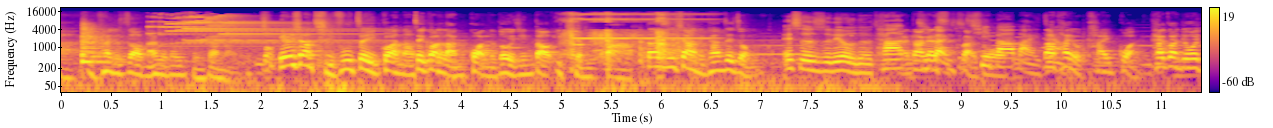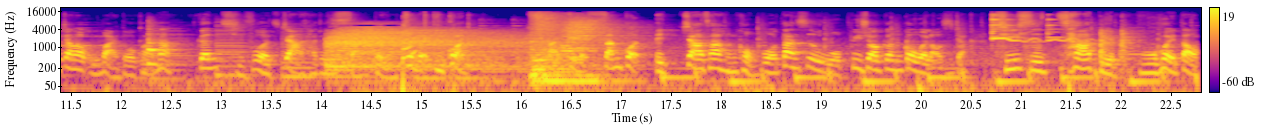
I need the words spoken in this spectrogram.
啊，一看就知道奶粉都是谁在买。因为像起富这一罐呢，这罐蓝罐的都已经到一千八，但是像你看这种 S 二十六的，它大概是七八百，那它有开罐，开罐就会降到五百多块，那跟起富的价差就是三倍。这个一罐可以买这个三罐，哎，价差很恐怖。但是我必须要跟各位老师讲。其实差别不会到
